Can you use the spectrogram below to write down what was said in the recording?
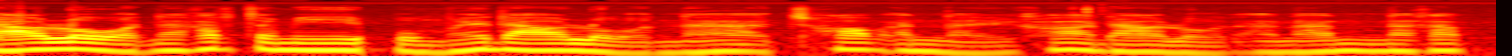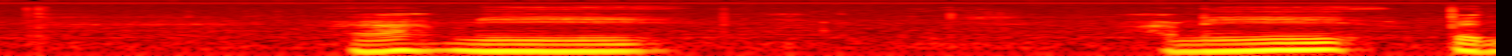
ดาวน์โหลดนะครับ จะมีปุ่มให้ดาวน์โหลดนะฮะชอบอันไหนก็ดาวน์โหลดอันนั้นนะครับนะมีอันนี้ เป็น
